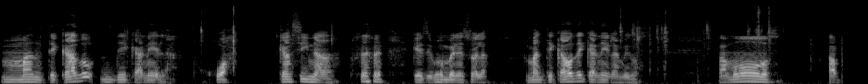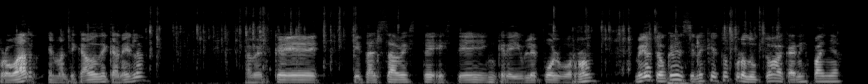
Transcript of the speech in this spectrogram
Mantecado de canela. ¡Jua! Casi nada. que decimos en Venezuela. Mantecado de canela, amigos. Vamos a probar el mantecado de canela. A ver qué, qué tal sabe este, este increíble polvorrón. Amigos, tengo que decirles que estos productos acá en España,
